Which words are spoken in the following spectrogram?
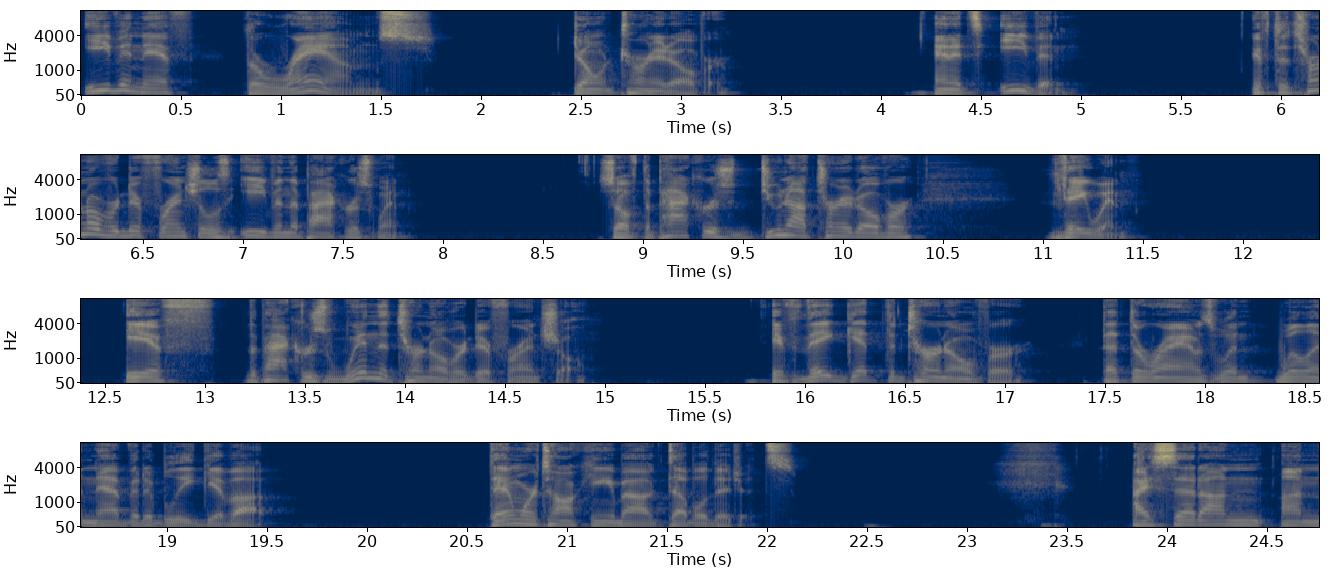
even if the Rams don't turn it over and it's even, if the turnover differential is even, the Packers win. So if the Packers do not turn it over, they win. If the Packers win the turnover differential, if they get the turnover that the Rams will, inevitably give up, then we're talking about double digits. I said on on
